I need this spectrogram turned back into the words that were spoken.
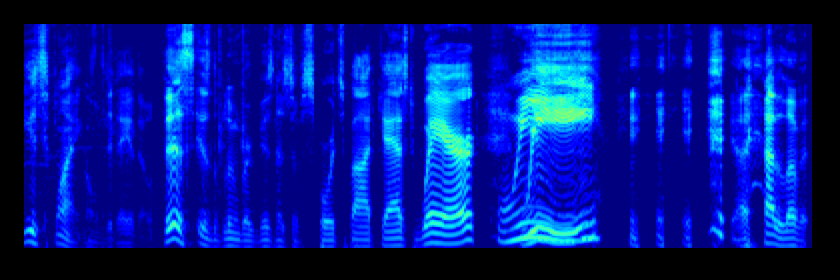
He's flying home today, though. This is the Bloomberg Business of Sports podcast where We- I, I love it.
